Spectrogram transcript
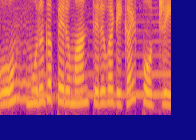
ஓம் முருகப்பெருமான் திருவடிகள் போற்றி.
